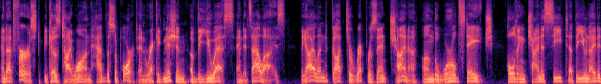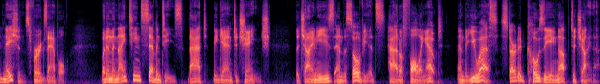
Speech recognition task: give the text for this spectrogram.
And at first, because Taiwan had the support and recognition of the US and its allies, the island got to represent China on the world stage, holding China's seat at the United Nations, for example. But in the 1970s, that began to change. The Chinese and the Soviets had a falling out and the US started cozying up to China.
